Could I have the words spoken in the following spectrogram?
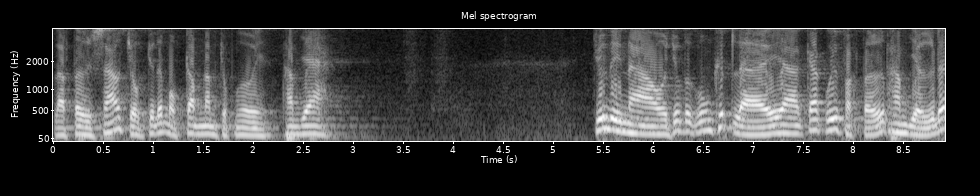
là từ 60 cho đến 150 người tham gia. Chuyến đi nào chúng tôi cũng khích lệ à, các quý Phật tử tham dự đó,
